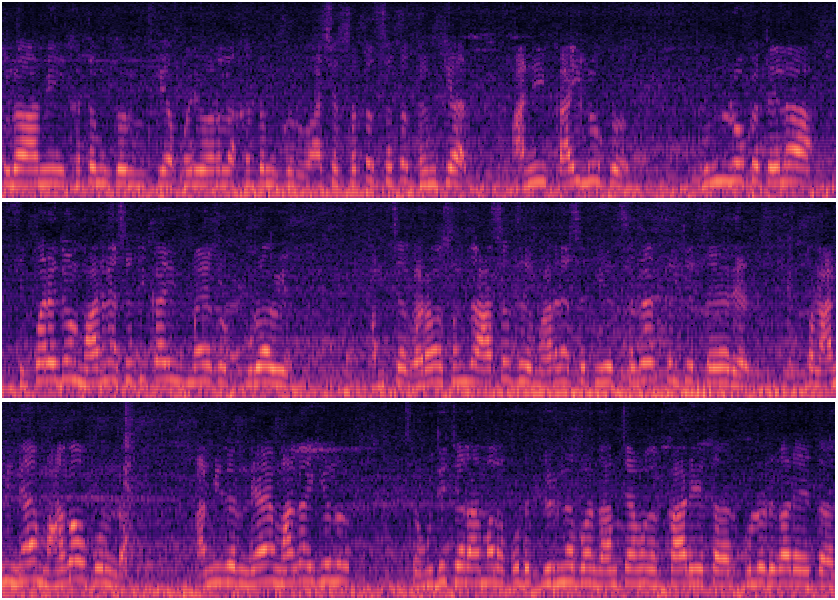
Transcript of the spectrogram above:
तुला आम्ही खतम करू किंवा परिवाराला खतम करू. अशा सतत सतत धमक्या. आणि काही लोक गुंड लोक त्याला सुपाऱ्या देऊन मारण्यासाठी काही माझ्याकडे पुरावे आहेत. आमच्या घरावर समजा असंच आहे मारण्यासाठी येत सगळ्यात त्यांचे तयारी आहेत. पण आम्ही न्याय मागाव कोणला? आम्ही जर न्याय मागाय गेलो तर उद्याच्याला आम्हाला कुठं फिरणं बंद आमच्या मग कार येतात बुलेट गाड्या येतात.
